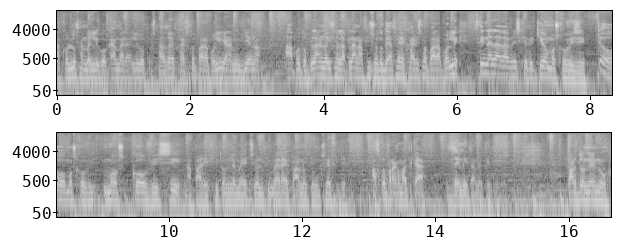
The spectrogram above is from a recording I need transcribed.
Ακολούθαμε λίγο κάμερα, λίγο προς τα δω. Ευχαριστώ πάρα πολύ για να μην βγαίνω από το πλάνο. Ήθελα απλά να αφήσω τον καφέ. Ευχαριστώ πάρα πολύ. Στην Ελλάδα βρίσκεται και ο Μοσχοβιζή. Το Μοσχοβι... Μοσκοβισί Να πάρει τον λέμε έτσι όλη τη μέρα επάνω και μου ξέφυγε. Αυτό πραγματικά δεν ήταν επίτηδες. Παρντονενού.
